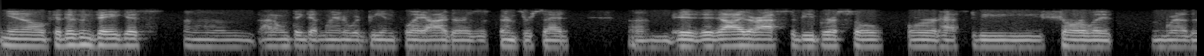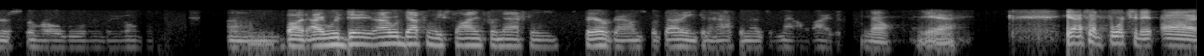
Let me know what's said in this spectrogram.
you know, if it isn't Vegas, um, I don't think Atlanta would be in play either, as Spencer said. Um, it, it either has to be Bristol or it has to be Charlotte, whether it's the Roval or the Oval. Um, but I would I would definitely sign for Nashville Fairgrounds, but that ain't gonna happen as of now either. No, yeah, yeah, it's unfortunate. Uh,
